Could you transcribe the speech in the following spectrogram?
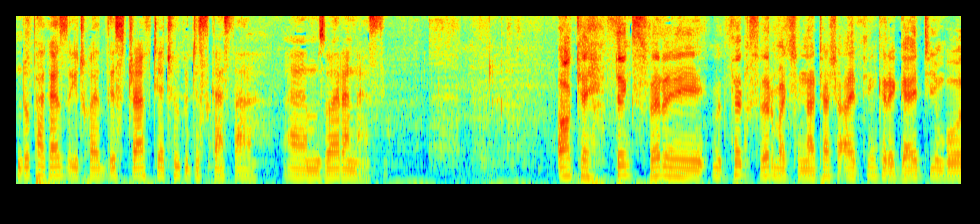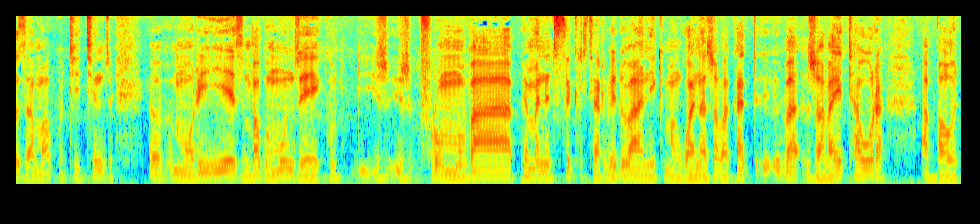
ndopakazoitwa this draft yatiri kudiscasa um, zuva ranhasi okay thanks very thanks very much natasha. I think regai timbozama kuti tinzwe uh, mhuri yezimbabwe munzwe from vapermanent secretary vedu vaanik mangwana zvavaitaura about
